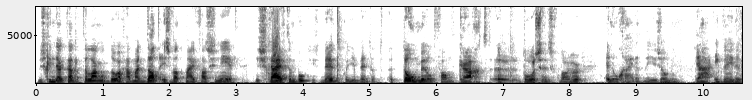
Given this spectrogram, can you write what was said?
Misschien dat ik daar te lang op doorga, maar dat is wat mij fascineert. Je schrijft een boek, je bent, je bent het, het toonbeeld van kracht, eh doorzettingsvermogen. En hoe ga je dat met je zoon doen? Ja, ik weet het.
